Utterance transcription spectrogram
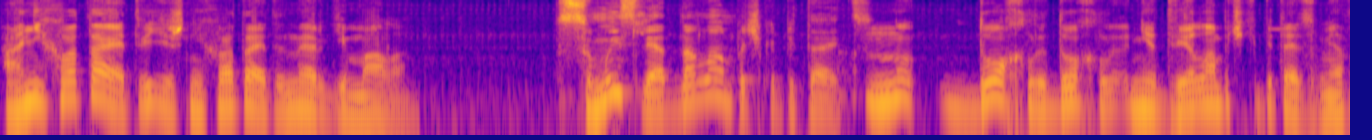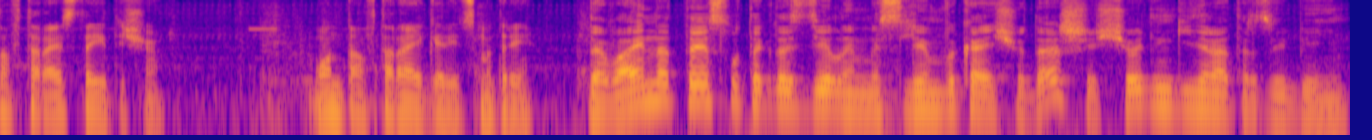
А не хватает, видишь, не хватает энергии мало. В смысле? Одна лампочка питается. Ну, дохлый, дохлый. Нет, две лампочки питаются, у меня там вторая стоит еще. Вон там вторая горит, смотри. Давай на Теслу тогда сделаем. Если МВК еще дашь, еще один генератор заебеним.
